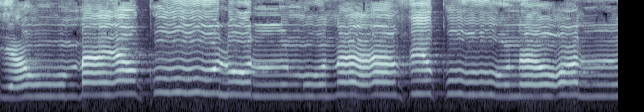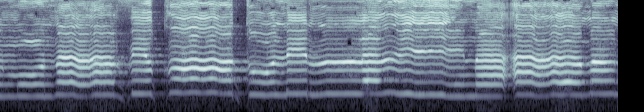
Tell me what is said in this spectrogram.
يوم يقول المنافقون والمنافقات للذين آمنوا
